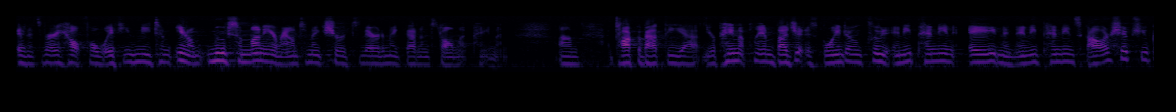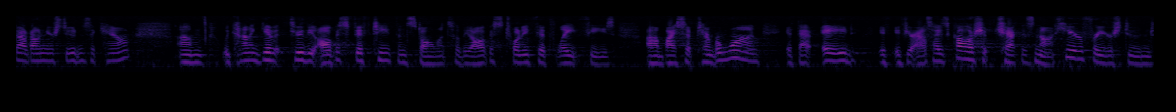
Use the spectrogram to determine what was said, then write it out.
and it's very helpful if you need to, you know, move some money around to make sure it's there to make that installment payment. Um, talk about the, uh, your payment plan budget is going to include any pending aid and any pending scholarships you've got on your student's account. Um, we kind of give it through the August 15th installment, so the August 25th late fees. Um, by September 1, if that aid, if, if your outside scholarship check is not here for your student,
